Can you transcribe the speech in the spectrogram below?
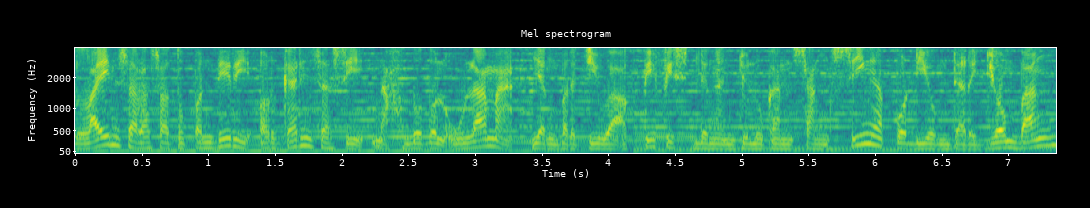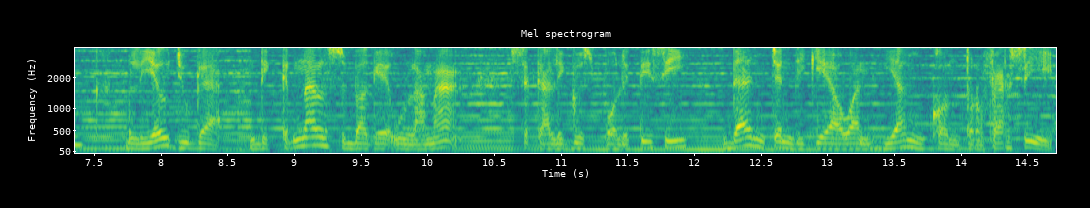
Selain salah satu pendiri organisasi Nahdlatul Ulama yang berjiwa aktivis dengan julukan Sang Singa Podium dari Jombang, beliau juga dikenal sebagai ulama sekaligus politisi dan cendikiawan yang kontroversi.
